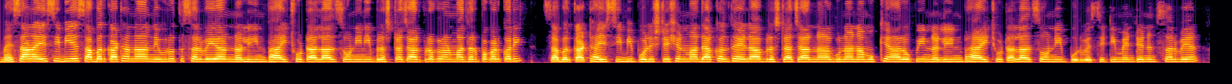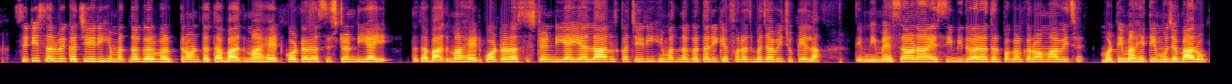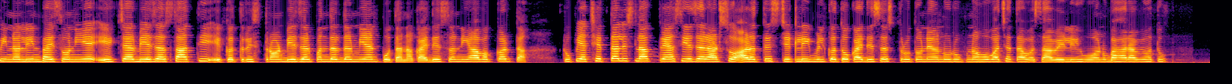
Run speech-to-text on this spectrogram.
મહેસાણા એસીબીએ સાબરકાંઠાના નિવૃત્ત સર્વેયર નલીનભાઈ છોટાલાલ સોનીની ભ્રષ્ટાચાર પ્રકરણમાં ધરપકડ કરી. સાબરકાંઠા એસીબી પોલીસ સ્ટેશનમાં દાખલ થયેલા ભ્રષ્ટાચારના ગુનાના મુખ્ય આરોપી નલીનભાઈ છોટાલાલ સોની, પૂર્વે city maintenance surveyor, city survey કચેરી, હિંમતનગર વર્ગ ત્રણ તથા બાદમાં હેડક્વાર્ટર અસિસ્ટન્ટ ડીઆઈ તથા બાદમાં હેડક્વાર્ટર અસિસ્ટન્ટ ડીઆઈએલઆર કચેરી હિંમતનગર તરીકે ફરજ બજાવી ચૂકેલા તેમની મહેસાણા એસીબી દ્વારા ધરપકડ કરવામાં આવી છે. મળતી માહિતી મુજબ આરોપી નલીનભાઈ સોનીએ એક ચાર બે હજાર સાતથી એકત્રીસ ત્રણ બે હજાર પંદર દરમિયાન પોતાના કાયદેસરની આવક કરતા રૂપિયા છેતાલીસ લાખ ત્ર્યાસી હજાર આઠસો આડત્રીસ જેટલી મિલકતો કાયદેસર સ્ત્રોતોને અનુરૂપ ન હોવા છતાં વસાવેલી હોવાનું બહાર આવ્યું હતું.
